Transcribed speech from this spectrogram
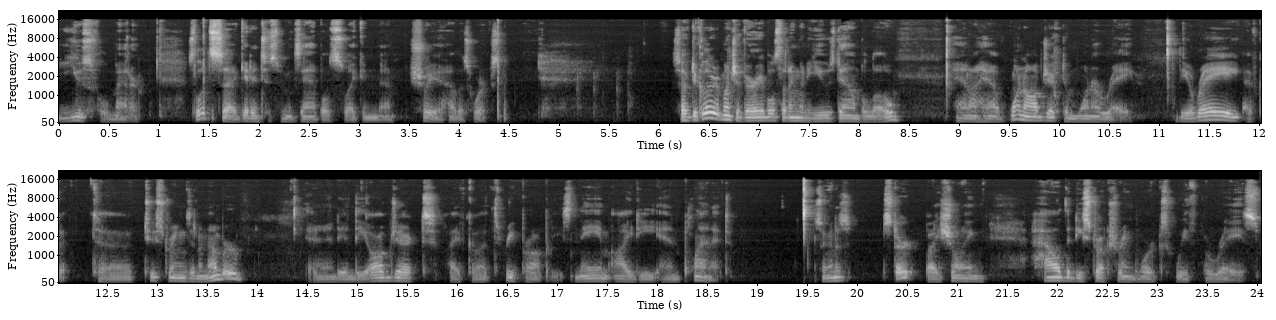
useful manner. So let's uh, get into some examples so I can uh, show you how this works. So I've declared a bunch of variables that I'm going to use down below, and I have one object and one array. The array, I've got uh, two strings and a number, and in the object, I've got three properties, name, ID, and planet. So I'm going to start by showing how the destructuring works with arrays.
